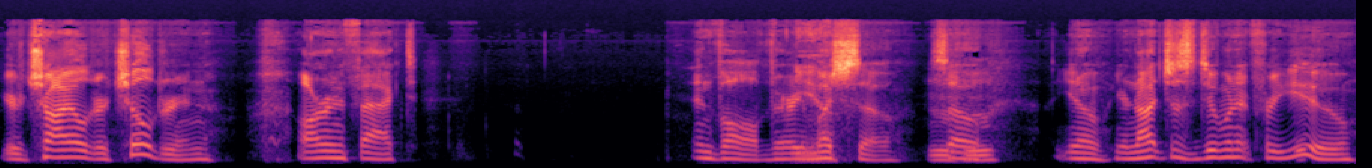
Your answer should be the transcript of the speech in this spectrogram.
your child or children are in fact involved very Yeah. much so so Mhm. you know you're not just doing it for you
